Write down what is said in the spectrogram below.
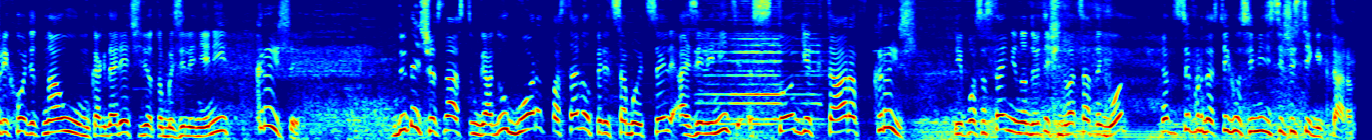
приходит на ум, когда речь идет об озеленении – крыши. В 2016 году город поставил перед собой цель озеленить 100 гектаров крыш. И по состоянию на 2020 год эта цифра достигла 76 гектаров.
